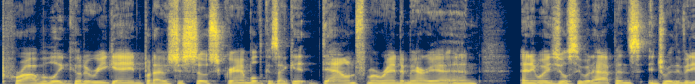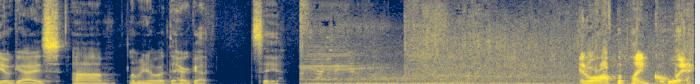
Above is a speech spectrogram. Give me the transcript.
Probably could have regained, but I was just so scrambled because I get down from a random area. And anyways, you'll see what happens. Enjoy the video, guys. Um, let me know about the haircut. See ya. And we're off the plane quick.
